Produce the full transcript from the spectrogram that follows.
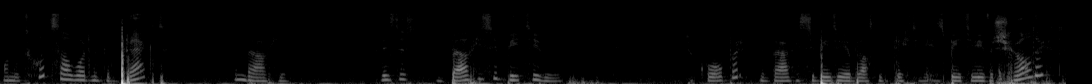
want het goed zal worden verbruikt in België. Er is dus Belgische btw. De koper, de Belgische btw-belastingplichtige, is btw verschuldigd,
